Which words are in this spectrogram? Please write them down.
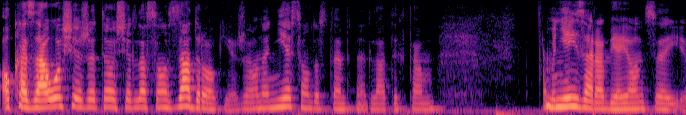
okazało się, że te osiedla są za drogie, że one nie są dostępne dla tych tam mniej zarabiającej,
